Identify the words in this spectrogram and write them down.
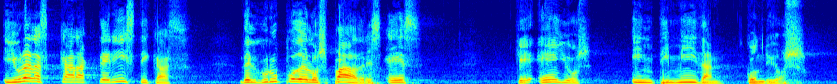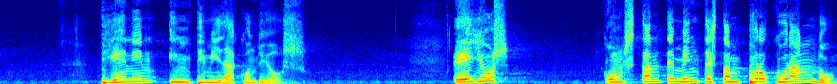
Y una de las características del grupo de los padres es que ellos intimidan con Dios. Tienen intimidad con Dios. ellos constantemente están procurando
